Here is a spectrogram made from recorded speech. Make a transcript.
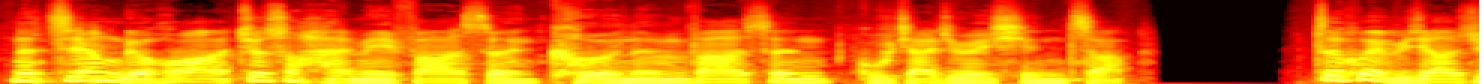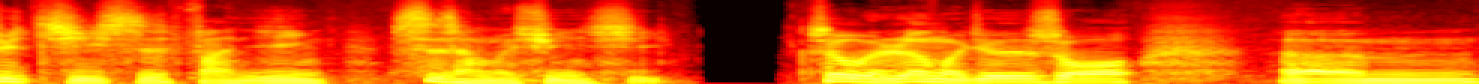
那这样的话，就算还没发生，可能发生，股价就会先涨，这会比较去及时反映市场的讯息。所以我认为就是说，嗯，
